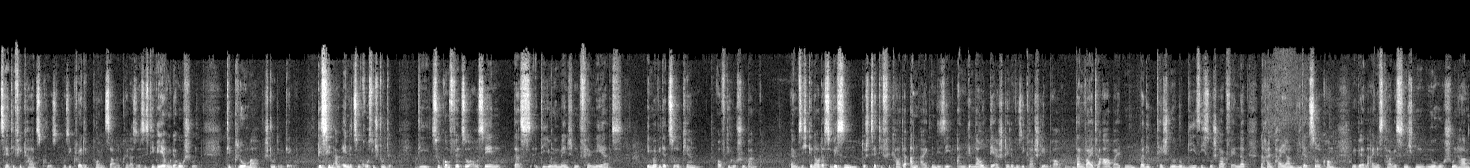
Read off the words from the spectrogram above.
Zertifikatskurse, wo Sie Credit Points sammeln können, also das ist die Währung der Hochschulen, Diploma-Studiengänge, bis hin am Ende zum großen Studium. Die Zukunft wird so aussehen, dass die jungen Menschen vermehrt immer wieder zurückkehren auf die Hochschulbank ähm, sich genau das Wissen durch Zertifikate aneignen, die sie an genau der Stelle, wo sie gerade stehen, brauchen, dann weiter arbeiten, weil die Technologie sich so stark verändert, nach ein paar Jahren wieder zurückkommen. Wir werden eines Tages nicht nur Hochschulen haben,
